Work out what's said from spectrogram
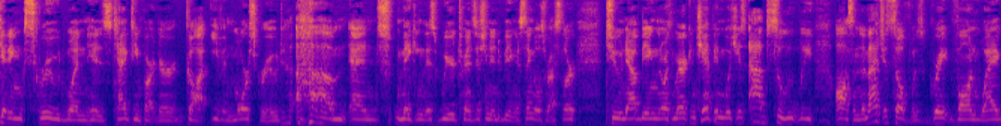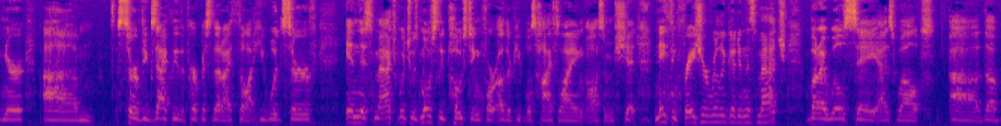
getting screwed when his tag team partner got even more screwed, um, and making this weird transition into being a singles wrestler to now being the North American champion, which is absolutely awesome. The match itself was great. Von Wagner um, served exactly the purpose that I thought he would serve in this match, which was mostly posting for other people's high flying, awesome shit. Nathan Frazer really good in this match, but I will say as well, uh, the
